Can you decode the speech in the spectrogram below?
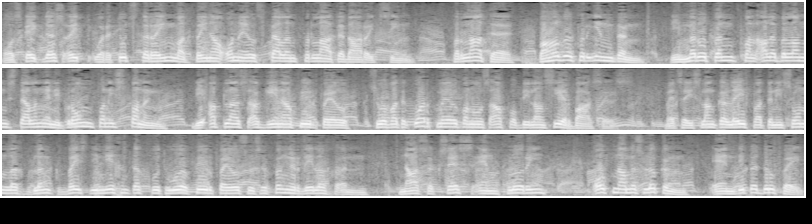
Ons kyk dus uit oor 'n toetsterrein wat byna onheilspellend verlate daaruit sien verlate behalwe vir een ding die middelpunt van alle belangstelling en die bron van die spanning die Atlas Agena vuurpyl so wat 'n kwart myl van ons af op die lanseerbasis met sy slanke lyf wat in die sonlig blink wys die 90 voet hoë vuurpyl soos 'n vinger die lug in na sukses en glorie of na mislukking en diepe droefheid.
